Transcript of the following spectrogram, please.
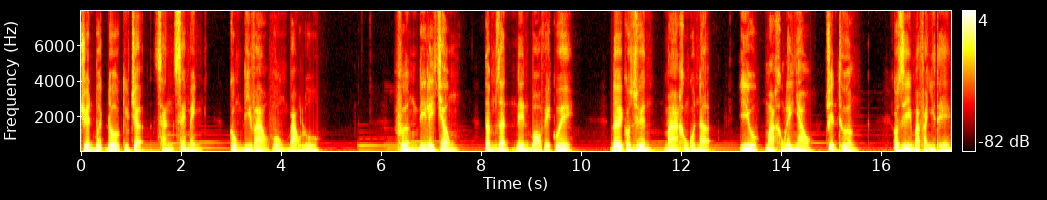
chuyển bớt đồ cứu trợ sang xe mình, cùng đi vào vùng bão lũ. Phượng đi lấy chồng, tâm giận nên bỏ về quê. Đời có duyên mà không có nợ, yêu mà không lấy nhau, chuyện thường. Có gì mà phải như thế?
